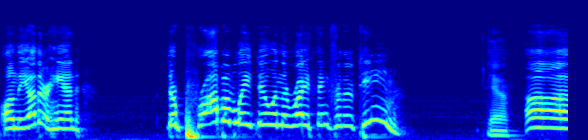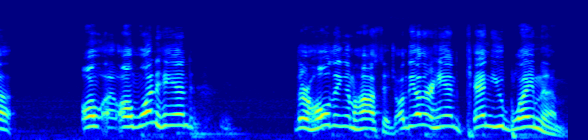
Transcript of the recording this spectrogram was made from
On the other hand, they're probably doing the right thing for their team. Yeah. Uh, on, on one hand, they're holding him hostage. On the other hand, can you blame them?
